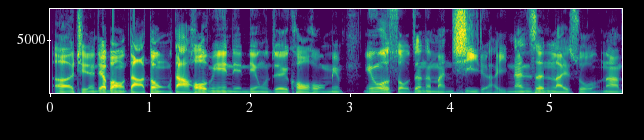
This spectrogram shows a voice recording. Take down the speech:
呃请人家帮我打洞，打后面一点点，我直接扣后面，因为我手真的蛮细的。以男生来说，那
